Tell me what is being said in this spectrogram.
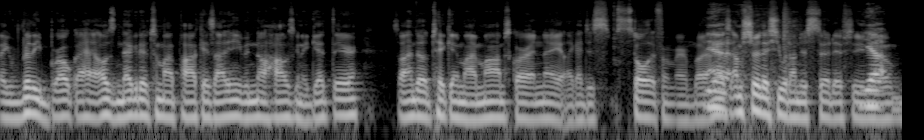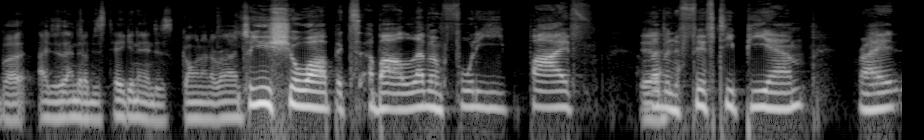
like really broke. I had I was negative to my pockets. I didn't even know how I was gonna get there. So I ended up taking my mom's car at night. Like I just stole it from her. But Yeah. I, am sure that she would understood if she Yeah. knew. But I just ended up just taking it and just going on a ride. So you show up. It's about eleven forty-five, Yeah. eleven fifty p.m. Right?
